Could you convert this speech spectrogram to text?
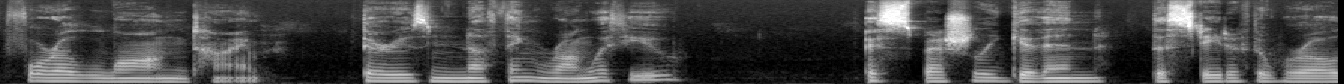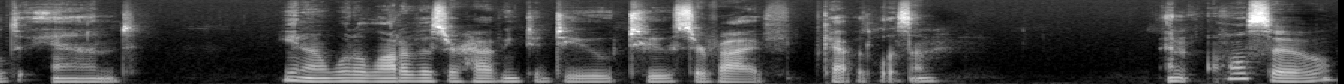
for a long time. There is nothing wrong with you, especially given the state of the world and, you know, what a lot of us are having to do to survive capitalism. And also,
